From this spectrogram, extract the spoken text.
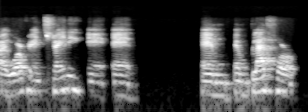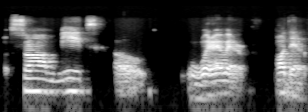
I work in training and and and, and platform some meat or whatever other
